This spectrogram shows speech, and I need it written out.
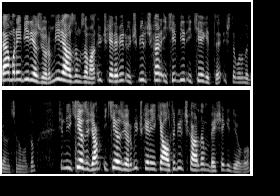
Ben buraya 1 yazıyorum. 1 yazdığım zaman 3 kere 1, 3. 1 çıkar 2, 1 2'ye gitti. İşte bunun da görüntüsünü buldum. Şimdi 2 yazacağım. 2 yazıyorum. 3 kere 2, 6. 1 çıkardım. 5'e gidiyor bu.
